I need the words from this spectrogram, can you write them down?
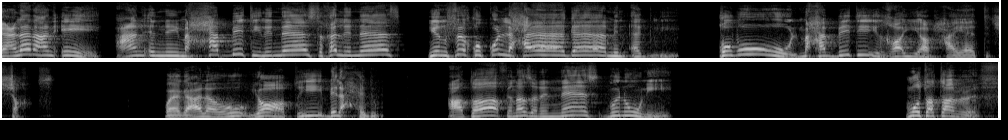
إعلان عن إيه؟ عن إن محبتي للناس تخلي الناس ينفقوا كل حاجة من أجلي. قبول محبتي يغير حياة الشخص. ويجعله يعطي بلا حدود. عطاء في نظر الناس جنوني. متطرف.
